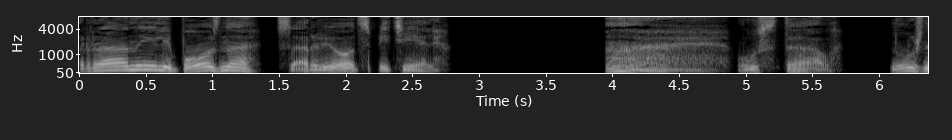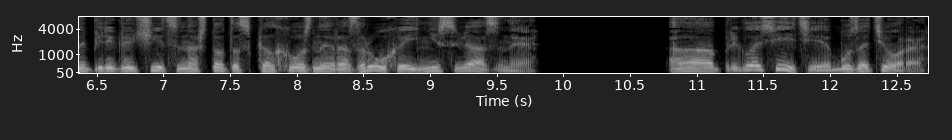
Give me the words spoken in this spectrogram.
Рано или поздно сорвет с петель. Ах, устал. Нужно переключиться на что-то с колхозной разрухой не связанное. А пригласите бузатера.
